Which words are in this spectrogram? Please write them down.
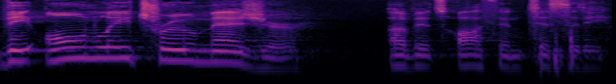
the only true measure of its authenticity.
